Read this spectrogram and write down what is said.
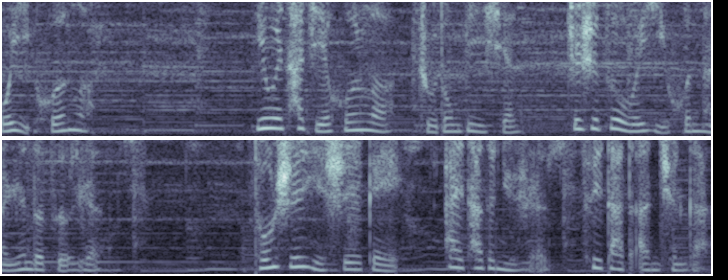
我已婚了，因为他结婚了，主动避嫌，这是作为已婚男人的责任，同时也是给爱他的女人最大的安全感。”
